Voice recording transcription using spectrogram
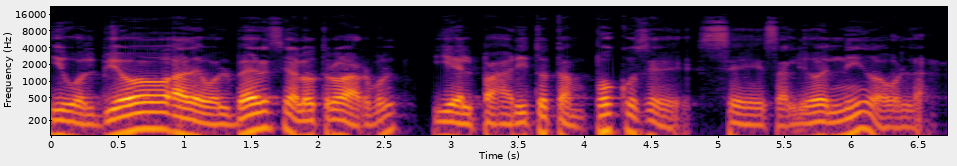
y volvió a devolverse al otro árbol y el pajarito tampoco se, se salió del nido a volar.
